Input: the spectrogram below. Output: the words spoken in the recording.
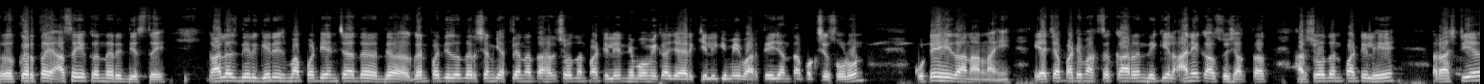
करतय करतंय असं एकंदरीत दिसतंय. कालच दीर गिरीश बापट यांच्या द- द- गणपतीचं दर्शन घेतल्यानंतर हर्षवर्धन पाटील यांनी भूमिका जाहीर केली की मी भारतीय जनता पक्ष सोडून कुठेही जाणार नाही. याच्या पाठीमागचं कारण देखील अनेक असू शकतात. हर्षवर्धन पाटील हे राष्ट्रीय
